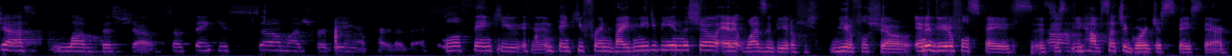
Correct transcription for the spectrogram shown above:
just love this show. So thank you so much for being a part of this. Well, thank you. And thank you for inviting me to be in the show. And it was a beautiful, beautiful show in a beautiful space. It's just, you have such a gorgeous space there.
